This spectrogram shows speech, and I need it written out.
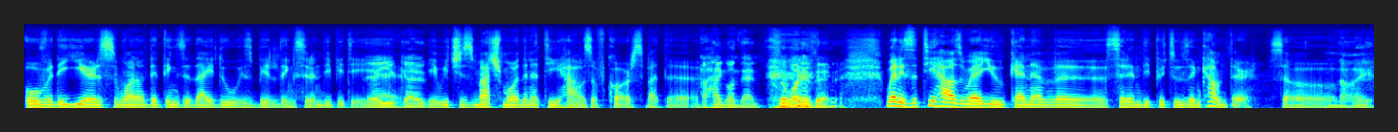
Over the years, one of the things that I do is building serendipity. There you uh, go. Which is much more than a tea house, of course, but. Uh, Oh, hang on then. So what is it? well, it's a tea house where you can have a serendipitous encounter. So nice.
